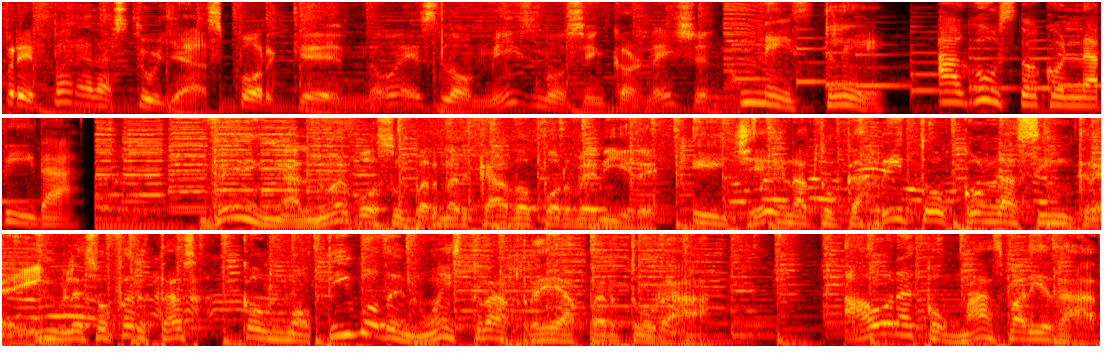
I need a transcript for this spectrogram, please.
Prepara las tuyas porque no es lo mismo sin carnation. Nestlé, a gusto con la vida. Ven al nuevo supermercado por venir y llena tu carrito con las increíbles ofertas con motivo de nuestra reapertura. Ahora con más variedad,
